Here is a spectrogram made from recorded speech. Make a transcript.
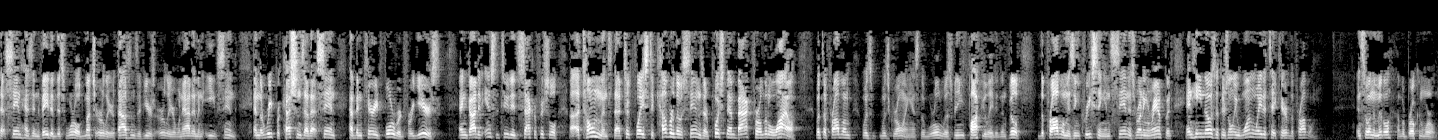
that sin has invaded this world much earlier, thousands of years earlier when Adam and Eve sinned. And the repercussions of that sin have been carried forward for years. And God had instituted sacrificial uh, atonements that took place to cover those sins or push them back for a little while. But the problem was, was growing as the world was being populated and filled. The problem is increasing and sin is running rampant, and he knows that there's only one way to take care of the problem. And so, in the middle of a broken world,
